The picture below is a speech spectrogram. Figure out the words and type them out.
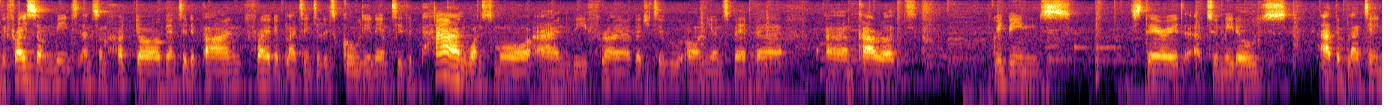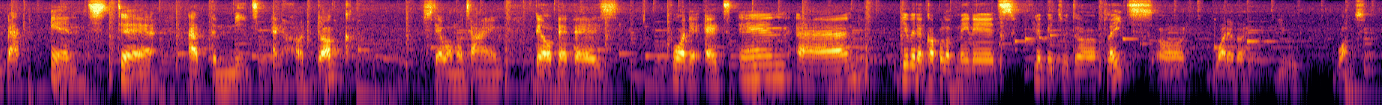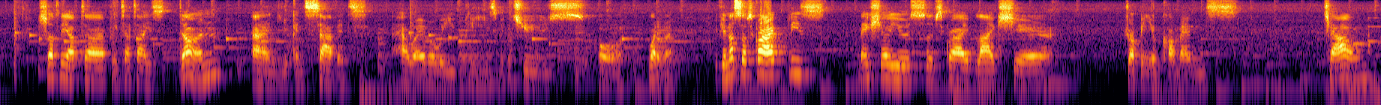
We fry some meat and some hot dog, empty the pan, fry the plantain till it's golden, empty the pan once more, and we fry our vegetable, onions, pepper, um, carrot, green beans, stir it, uh, tomatoes, add the plantain back in, stir, add the meat and hot dog, stir one more time, bell peppers, pour the eggs in and give it a couple of minutes flip it with a plate or whatever you want. Shortly after frittata is done and you can serve it however way you please with juice or whatever. If you're not subscribed please make sure you subscribe like share drop in your comments. Ciao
